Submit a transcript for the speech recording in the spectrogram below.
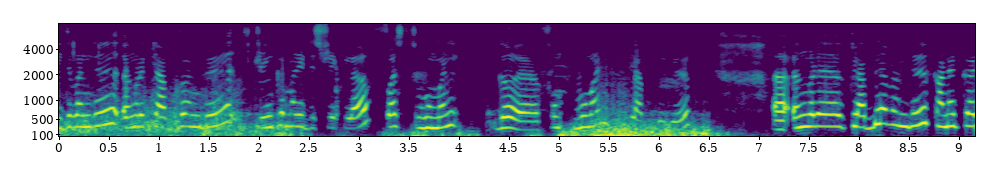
இது வந்து எங்களோட கிளப் வந்து ட்ரிங்கமலி டிஸ்ட்ரிக்டில் ஃபர்ஸ்ட் உமன் உமன் கிளப் இது. எங்களோட கிளப்பில் வந்து கணக்க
